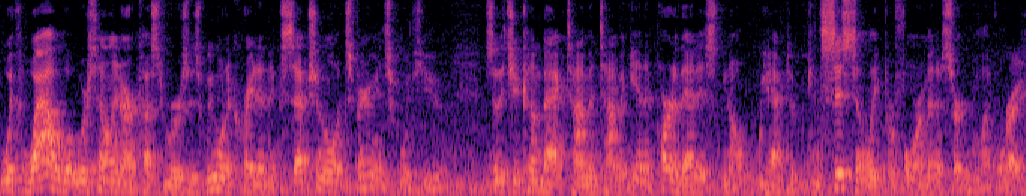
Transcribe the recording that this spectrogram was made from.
with WOW, what we're telling our customers is we want to create an exceptional experience with you so that you come back time and time again. And part of that is, you know, we have to consistently perform at a certain level. Right.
